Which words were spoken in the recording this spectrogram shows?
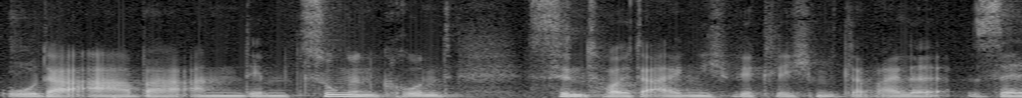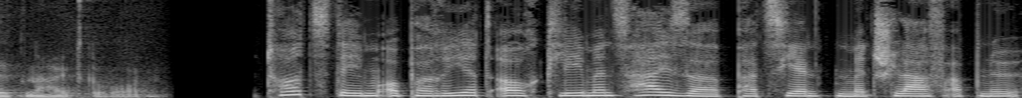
oder aber an dem Zungengrund sind heute eigentlich wirklich mittlerweile Seltenheit geworden. Trotzdem operiert auch Clemens Heiser Patienten mit Schlafapnoe.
